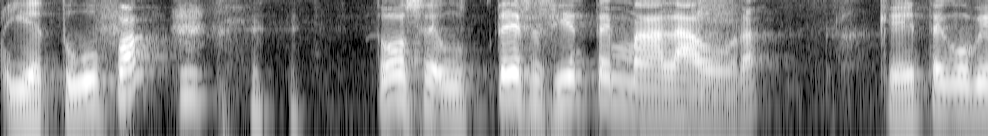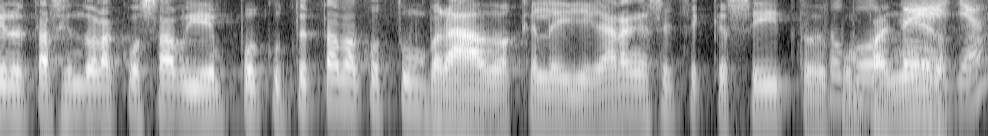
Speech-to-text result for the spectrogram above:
Y estufa. Entonces, usted se siente mal ahora que este gobierno está haciendo la cosa bien porque usted estaba acostumbrado a que le llegaran ese chequecito de Su compañero. botella.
